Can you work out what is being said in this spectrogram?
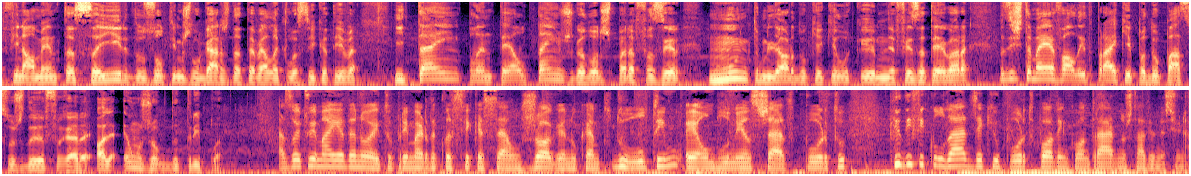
finalmente a sair dos últimos lugares da tabela classificativa e tem plantel, tem jogadores para fazer muito melhor do que aquilo que fez até agora. Mas isto também é válido para a equipa do Passos de Ferreira. Olha, é um jogo de tripla. Às oito e meia da noite, o primeiro da classificação joga no campo do último, é um Belenense já de Porto. Que dificuldades é que o Porto pode encontrar no Estádio Nacional?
